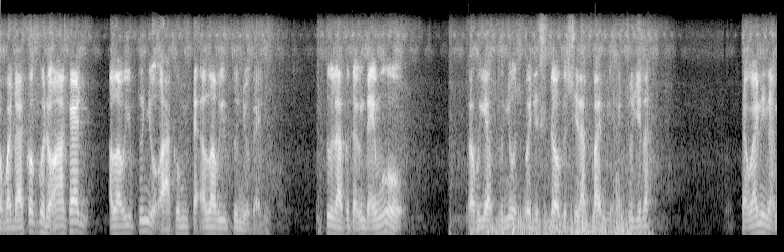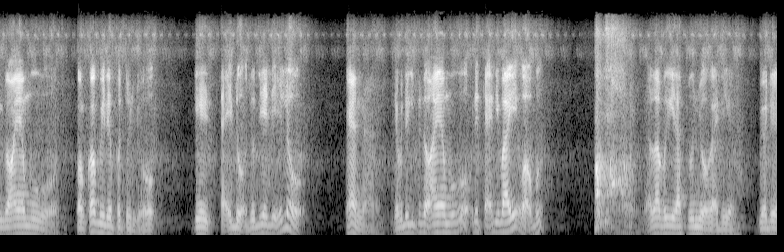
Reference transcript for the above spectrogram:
Kepada aku, aku doakan Allah beri petunjuk. Ha. Aku minta Allah beri petunjuk kat dia. Itulah aku tak minta yang buruk. Kau beri aku tunjuk supaya dia sedar kesilapan dia. Itu je lah. Tak berani nak doa yang buruk. Kau-kau bila petunjuk, dia tak hidup tu, dia jadi elok. Kan? Daripada kita doa yang buruk, dia tak jadi baik, buat apa? Allah berilah petunjuk kat dia. Biar dia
